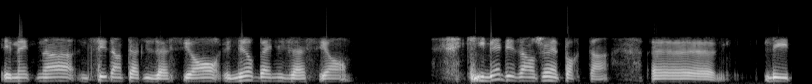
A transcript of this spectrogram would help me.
et maintenant une sédentarisation, une urbanisation qui met des enjeux importants. Euh, les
